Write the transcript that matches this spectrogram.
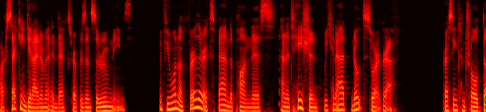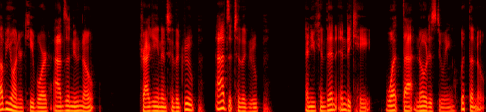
Our second get item at index represents the room names. If you want to further expand upon this annotation, we can add notes to our graph. Pressing Ctrl W on your keyboard adds a new note. Dragging it into the group adds it to the group, and you can then indicate what that node is doing with the note.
